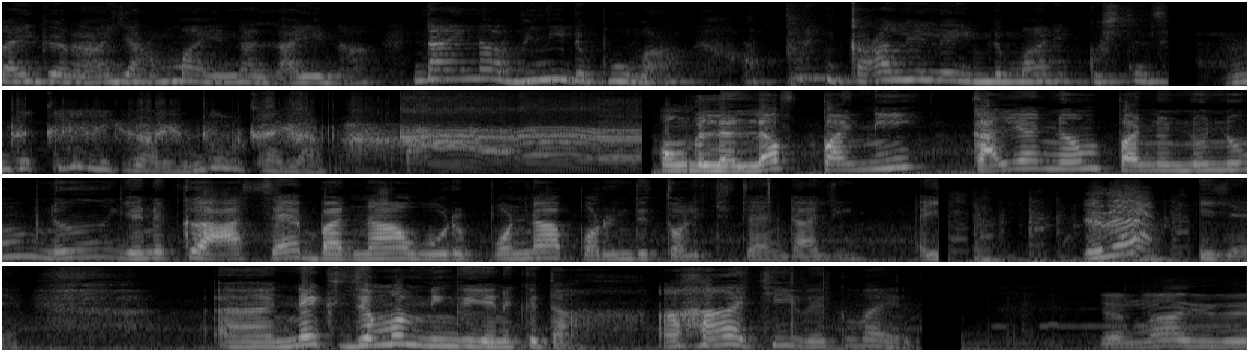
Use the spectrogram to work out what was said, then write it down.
டைகரா என் அம்மா என்ன லயனா நான் என்ன வினிட பூவா? அப்படி காலையில இந்த மாதிரி கொஸ்டின்ஸ் உங்களை லவ் பண்ணி கல்யாணம் பண்ணணும்னு எனக்கு ஆசை பட் நான் ஒரு பொண்ணா பிறந்து தொலைச்சிட்டேன் டார்லிங் ஐயே. நெக்ஸ்ட் ஜென்மம் நீங்க எனக்கு தான். ஆஹா சீ வெக்கமா இருக்கு. என்ன இது?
